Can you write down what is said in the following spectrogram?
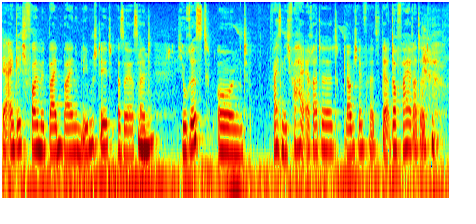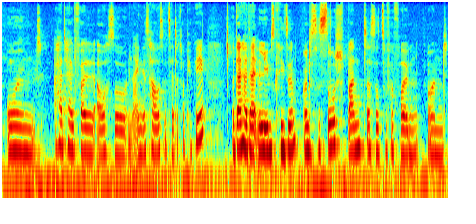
der eigentlich voll mit beiden Beinen im Leben steht. Also er ist halt Mhm. Jurist und weiß nicht, verheiratet, glaube ich jedenfalls. Der, doch verheiratet und hat halt voll auch so ein eigenes Haus etc. pp. Und dann hat er halt eine Lebenskrise und es ist so spannend, das so zu verfolgen. Und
